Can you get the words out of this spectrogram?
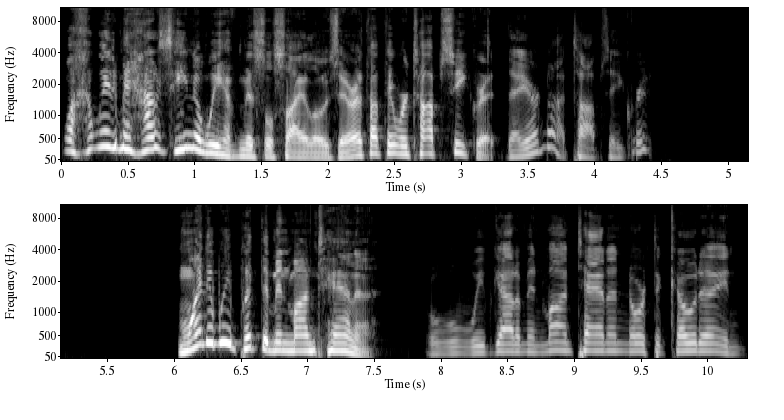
Well, wait a minute. How does he know we have missile silos there? I thought they were top secret. They are not top secret. Why did we put them in Montana? We've got them in Montana, North Dakota, and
